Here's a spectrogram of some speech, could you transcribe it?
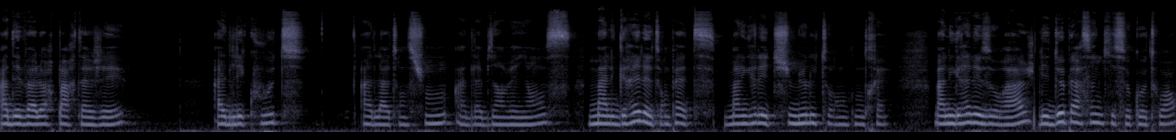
à des valeurs partagées, à de l'écoute, à de l'attention, à de la bienveillance, malgré les tempêtes, malgré les tumultes rencontrés malgré les orages, les deux personnes qui se côtoient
